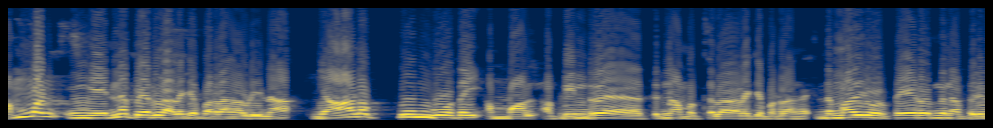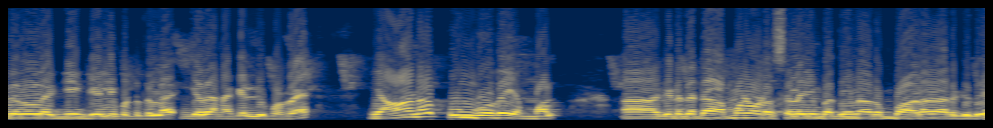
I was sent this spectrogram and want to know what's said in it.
அம்மன் இங்க என்ன பேர்ல அழைக்கப்படுறாங்க அப்படின்னா ஞான பூங்கோதை அம்மாள் அப்படின்ற திருநாமத்துல அழைக்கப்படுறாங்க. இந்த மாதிரி ஒரு பேர் வந்து நான் பெரிதளவுல எங்கேயும் கேள்விப்பட்டதில்லை. இங்கதான் நான் கேள்விப்படுறேன். ஞான பூங்கோதை அம்மாள். கிட்டத்தட்ட அம்மனோட சிலையும் பார்த்தீங்கன்னா ரொம்ப அழகா இருக்குது.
